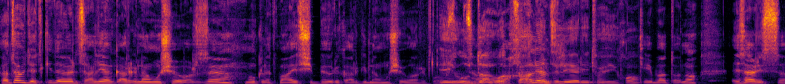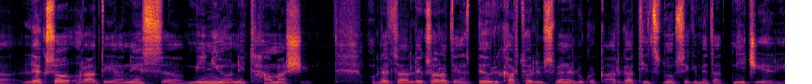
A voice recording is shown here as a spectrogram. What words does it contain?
გადავიდეთ კიდევ ერთ ძალიან კარგ ნამუშევარზე. მოკლედ მაისში ბევრი კარგი ნამუშევარი პოს. კი, უდაო, ძალიან ძლიერი თვე იყო. კი ბატონო, ეს არის ლექსო რატიანის მინიონი თამაში. მოკლედ ლექსო რატიანს ბევრი ქართველი მსმენელი უკვე კარგად იცნობს, იგი მეტად ნიჭიერი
